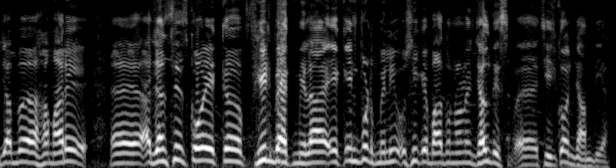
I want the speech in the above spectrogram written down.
जब हमारे एजेंसीज को एक फीडबैक मिला एक इनपुट मिली उसी के बाद उन्होंने जल्द इस चीज़ को अंजाम दिया।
